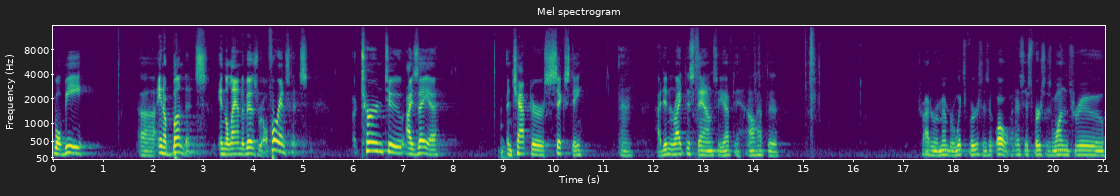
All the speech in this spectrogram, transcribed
will be uh, in abundance in the land of Israel. For instance, turn to Isaiah in chapter 60. And I didn't write this down, so you have to, I'll have to try to remember which verses. It, oh, it's just verses 1 through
